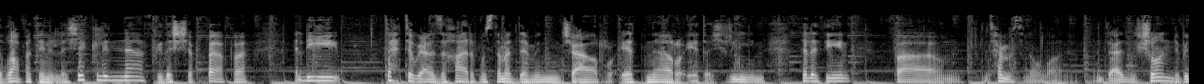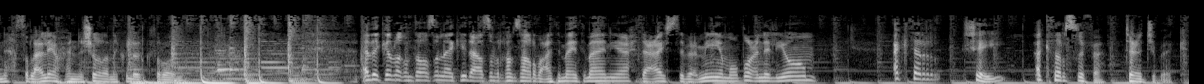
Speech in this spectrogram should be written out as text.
إضافة إلى شكل النافذة الشفافة اللي تحتوي على زخارف مستمدة من شعار رؤيتنا رؤية 20 30 فمتحمس أنا والله. شلون نبي نحصل عليه؟ وحنا شغلنا كله إلكتروني. أذكر رقم تواصلنا أكيد على صفر خمسة أربعة ثمانية ثمانية أحد عشر سبعمية. موضوعنا اليوم أكثر شيء أكثر صفة تعجبك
